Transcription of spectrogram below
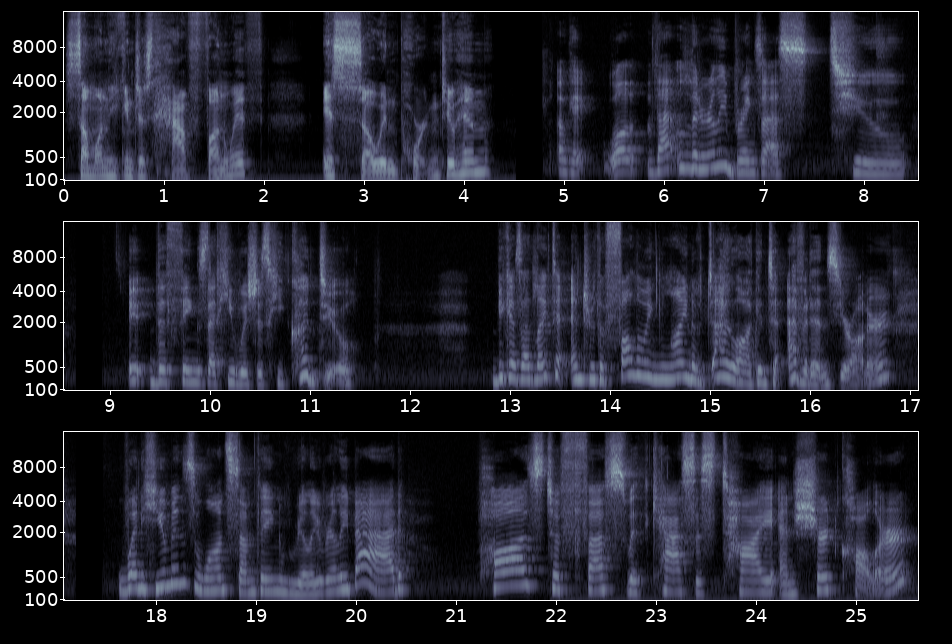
someone he can just have fun with, is so important to him. Okay, well, that literally brings us to it, the things that he wishes he could do. Because I'd like to enter the following line of dialogue into evidence, Your Honor. When humans want something really, really bad, pause to fuss with Cass's tie and shirt collar.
